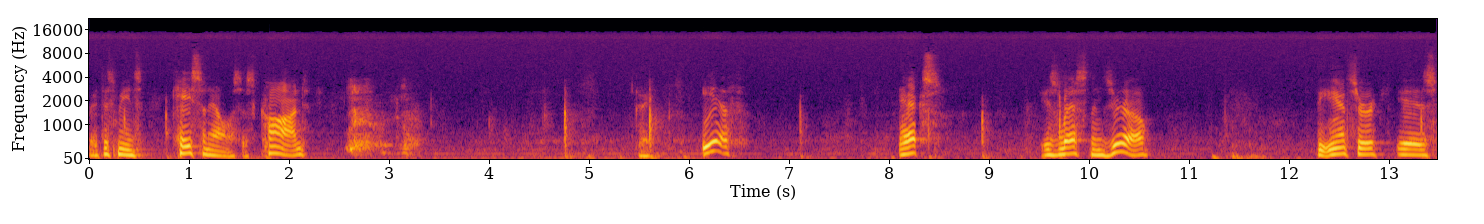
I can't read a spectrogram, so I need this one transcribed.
Right? This means case analysis. Cond. Okay. If x is less than 0, the answer is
